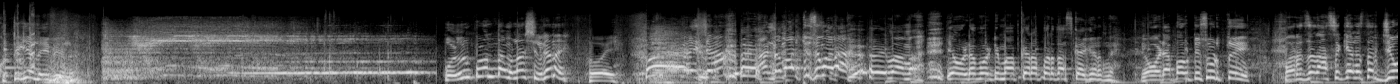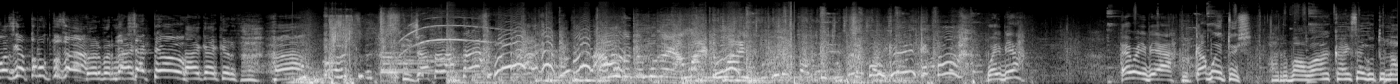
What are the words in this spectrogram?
कुठे गेलंय बेन पळून पळून दमला असशील का नाही? होय. अंडा मारतोस मला. अय मामा. एवढ्या मोठी माफ करा परत असं काय करत नाही. एवढ्या पावटी सुटतोय परत जर असं केलं तर जीवच घेतो बघ तुझा. बरोबर लक्षात ठेव. नाही काय करत हा. तुझ्या तर आता वैब्या ए वैब्या का बोलतोस अरे बाबा काय सांगू तुला?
